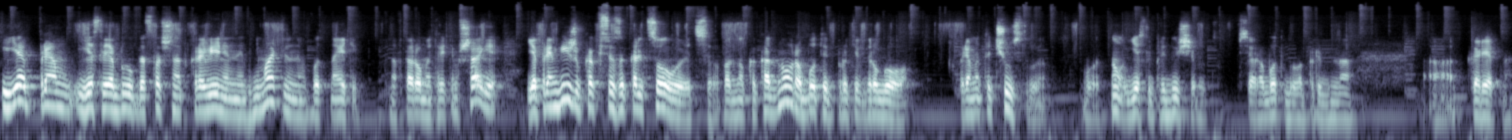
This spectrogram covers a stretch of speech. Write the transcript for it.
И я прям, если я был достаточно откровенен и внимательным вот на этих на втором и третьем шаге, я прям вижу, как все закольцовывается одно как одно, работает против другого. Прям это чувствую. Вот. Ну, если предыдущая вот, вся работа была проведена а, корректно.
